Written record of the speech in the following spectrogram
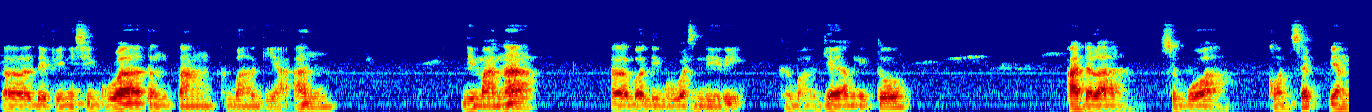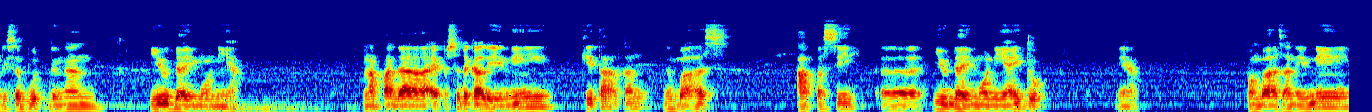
eh, definisi gue tentang kebahagiaan di mana eh, bagi gue sendiri kebahagiaan itu adalah sebuah konsep yang disebut dengan eudaimonia. Nah, pada episode kali ini kita akan ngebahas apa sih uh, eudaimonia itu. Ya. Pembahasan ini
